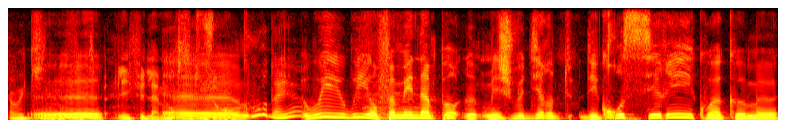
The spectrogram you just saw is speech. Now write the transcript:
Ah oui, les faits de l'amour, c'est toujours en cours d'ailleurs. oui, oui, enfin, mais n'importe. Mais je veux dire, des grosses séries, quoi, comme.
